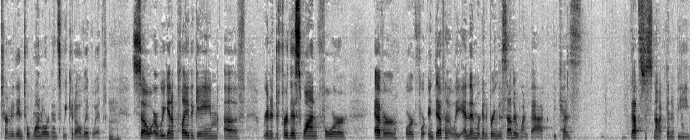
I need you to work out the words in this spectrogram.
turn it into one ordinance we could all live with. Mm-hmm. So are we going to play the game of, we're going to defer this one for ever or for indefinitely, and then we're going to bring this other one back? Because that's just not going to be,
